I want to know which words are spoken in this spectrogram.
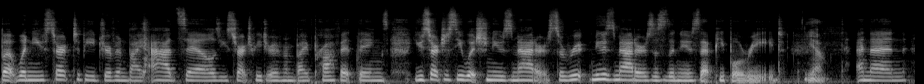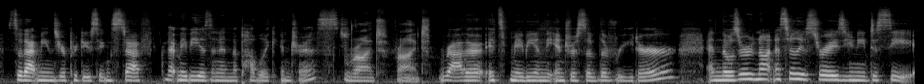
but when you start to be driven by ad sales, you start to be driven by profit things, you start to see which news matters. So, re- news matters is the news that people read. Yeah. And then, so that means you're producing stuff that maybe isn't in the public interest. Right, right. Rather, it's maybe in the interest of the reader. And those are not necessarily the stories you need to see.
